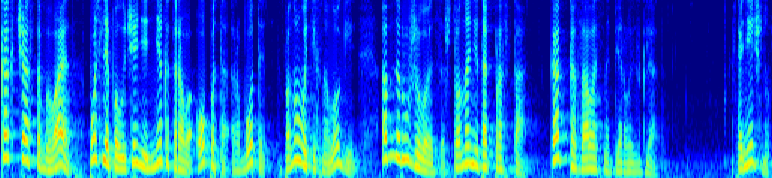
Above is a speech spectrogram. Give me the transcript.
Как часто бывает, после получения некоторого опыта работы по новой технологии обнаруживается, что она не так проста, как казалось на первый взгляд. Конечно,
